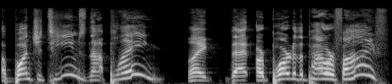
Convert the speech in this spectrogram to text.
a bunch of teams not playing like that are part of the Power Five.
